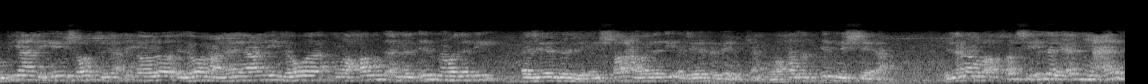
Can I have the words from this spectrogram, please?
ودي يعني إيه شرط؟ يعني اللي هو معناه يعني اللي هو ملاحظة أن الإذن هو الذي أجاز الشرع هو الذي أجاز ذلك. يعني ملاحظة إذن الشارع. اللي أنا ما بأخرش إلا لأني عارف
